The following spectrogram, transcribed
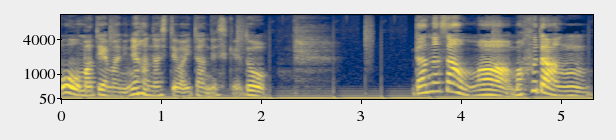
を、まあ、テーマにね、話してはいたんですけど、旦那さんは、まあ、普段、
